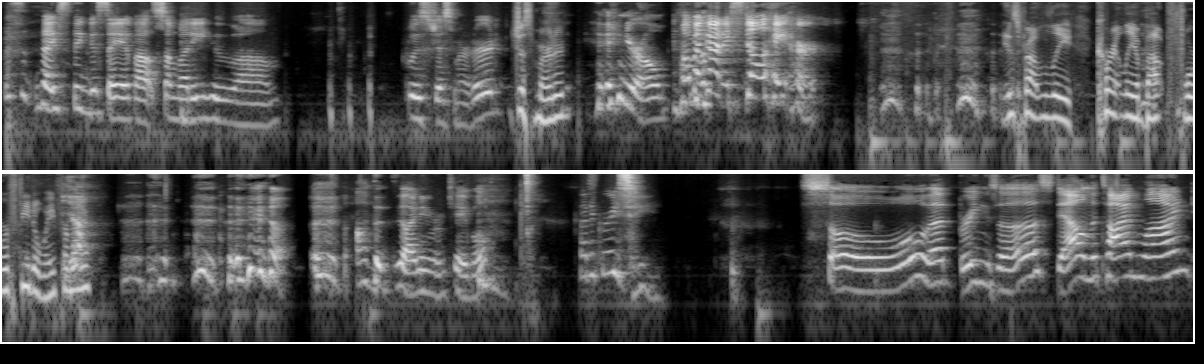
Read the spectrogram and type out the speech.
That's a nice thing to say about somebody who um was just murdered Just murdered. in your home. Oh my god, I still hate her. Is probably currently about four feet away from Yeah. you. on the dining room table. kind of crazy. So that brings us down the timeline,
